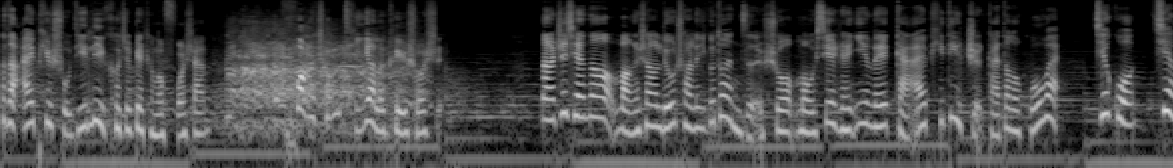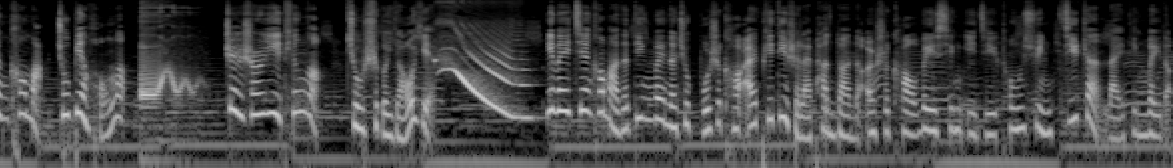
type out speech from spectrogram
他的 IP 属地立刻就变成了佛山，化成体验了，可以说是。那之前呢，网上流传了一个段子，说某些人因为改 IP 地址改到了国外，结果健康码就变红了。这事儿一听啊，就是个谣言。因为健康码的定位呢，就不是靠 IP 地址来判断的，而是靠卫星以及通讯基站来定位的，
